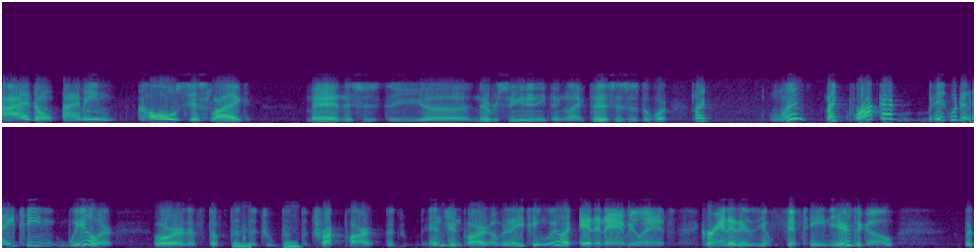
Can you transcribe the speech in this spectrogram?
I don't. I mean, Cole's just like, man, this is the uh never seen anything like this. This is the worst. Like, what? Like Brock got hit with an 18 wheeler, or the the the, the, the, the truck part, the engine part of an 18 wheeler in an ambulance. Granted, it was you know 15 years ago, but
